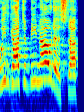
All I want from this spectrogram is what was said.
we've got to be noticed. and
